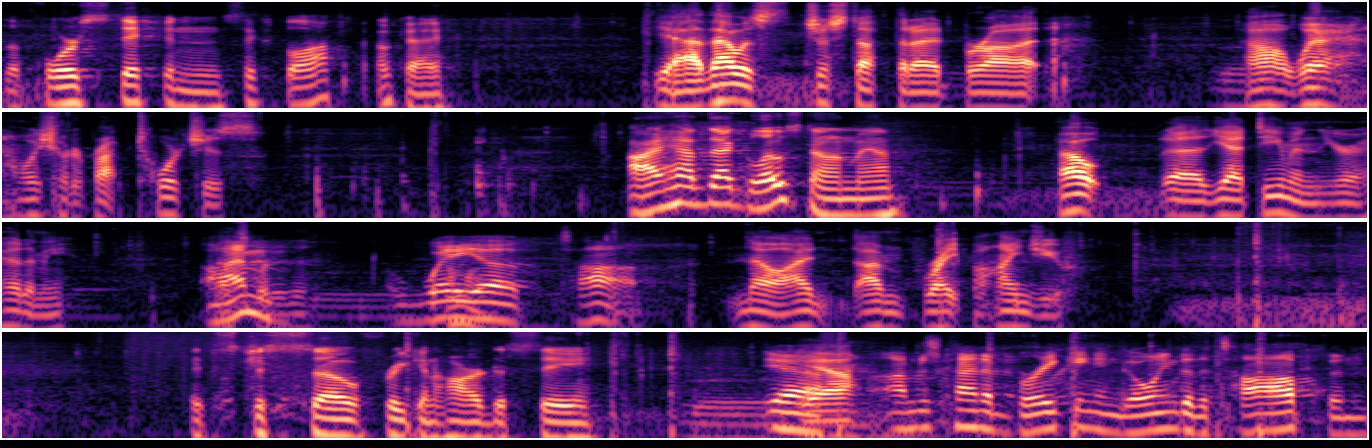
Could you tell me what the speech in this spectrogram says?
The four stick and six block. Okay. Yeah, that was just stuff that I had brought. Oh, well, I wish I would have brought torches. I have that glowstone, man. Oh, uh, yeah, demon, you're ahead of me. That's I'm what it is. way Come on. up top. No, I, I'm right behind you. It's just so freaking hard to see. Yeah, Yeah. I'm just kind of breaking and going to the top, and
